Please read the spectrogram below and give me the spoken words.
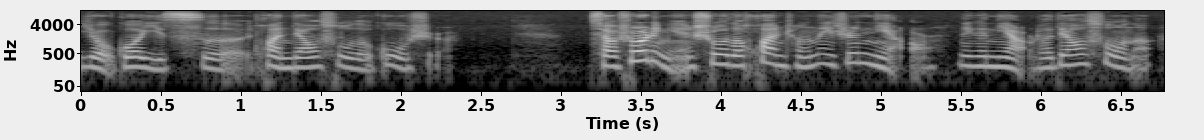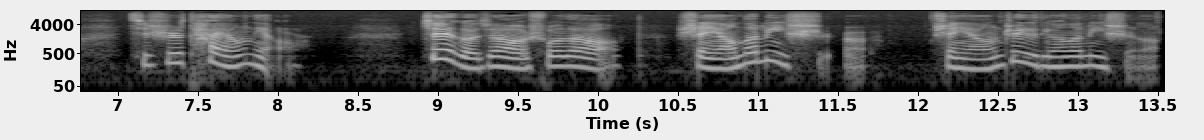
有过一次换雕塑的故事。小说里面说的换成那只鸟，那个鸟的雕塑呢，其实太阳鸟。这个就要说到沈阳的历史。沈阳这个地方的历史呢，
